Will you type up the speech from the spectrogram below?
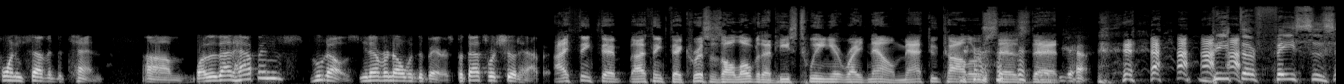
27 to 10. Um, whether that happens, who knows? You never know with the Bears, but that's what should happen. I think that I think that Chris is all over that. He's tweeting it right now. Matthew Coller says that beat their faces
